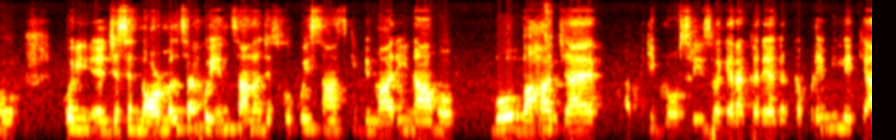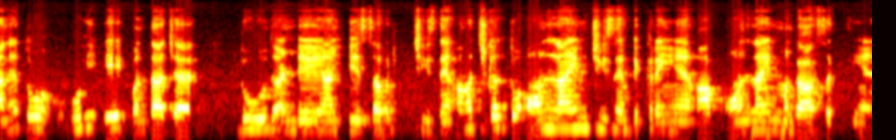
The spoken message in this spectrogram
हो कोई जैसे नॉर्मल सा कोई इंसान हो जिसको कोई सांस की बीमारी ना हो वो बाहर जाए आपकी ग्रोसरीज वगैरह करे अगर कपड़े भी लेके आने तो वही एक बंदा जाए दूध अंडे या ये सब चीज़ें। आजकल तो ऑनलाइन चीज़ें बिक रही हैं आप ऑनलाइन मंगा सकती हैं।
